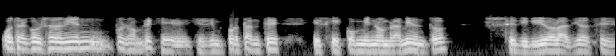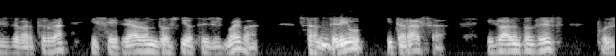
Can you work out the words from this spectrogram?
otra cosa también, pues hombre, que, es importante, es que con mi nombramiento se dividió la diócesis de Barcelona y se crearon dos diócesis nuevas. Sant Feliu y Terrassa. Y claro, entonces, pues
